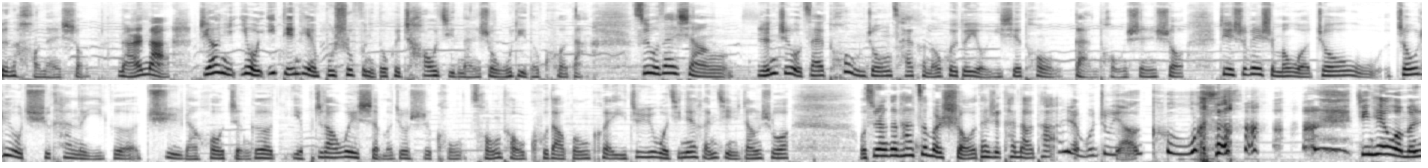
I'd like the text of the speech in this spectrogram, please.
真的好难受，哪儿哪儿，只要你有一点点不舒服，你都会超级难受，无底的扩大。所以我在想，人只有在痛中，才可能会对有一些痛感同身受。这也是为什么我周五、周六去看了一个剧，然后整个也不知道为什么，就是从从头哭到崩溃，以至于我今天很紧张，说我虽然跟他这么熟，但是看到他忍不住要哭。哈哈 今天我们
